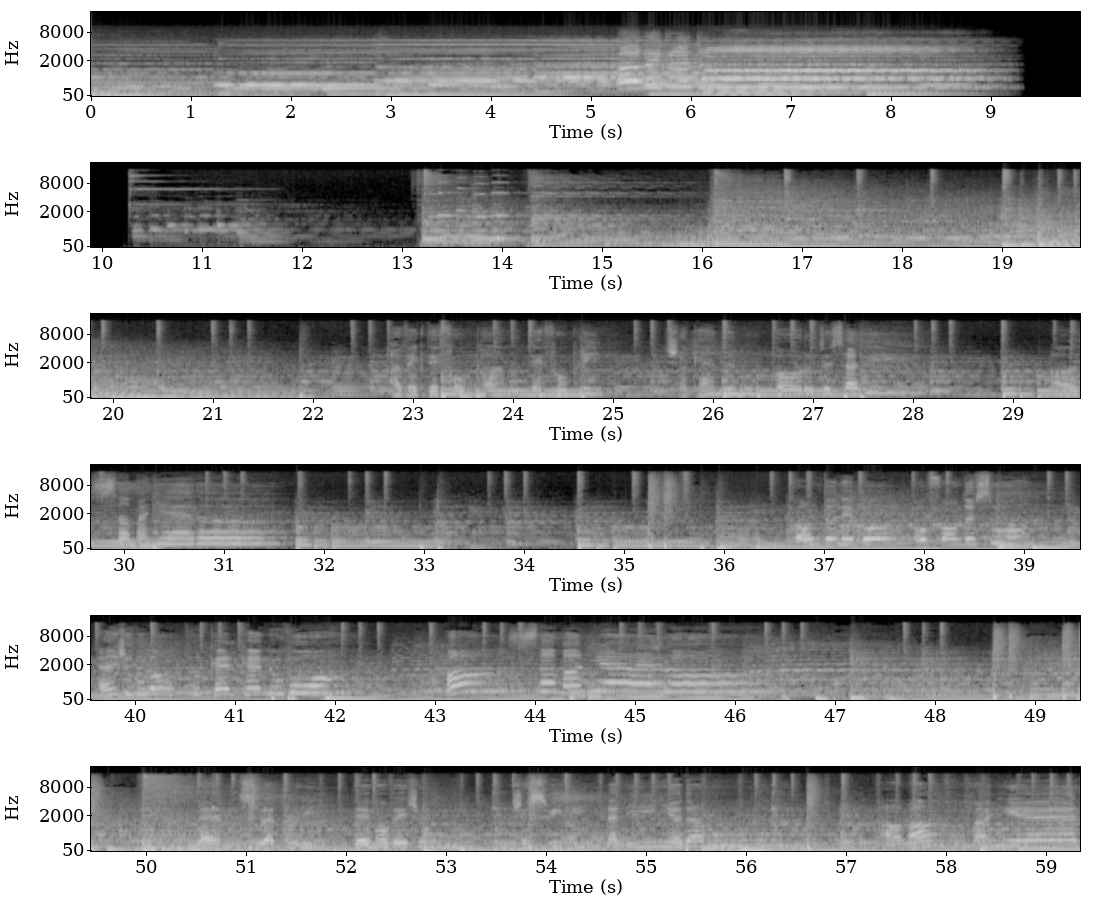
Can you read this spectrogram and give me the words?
Des faux pas, des faux plis, chacun de nous porte sa vie à sa manière. Quand on est beau au fond de soi, un jour ou l'autre, quelqu'un nous voit à sa manière. Même sous la pluie des mauvais jours, j'ai suivi la ligne d'amour à ma manière.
